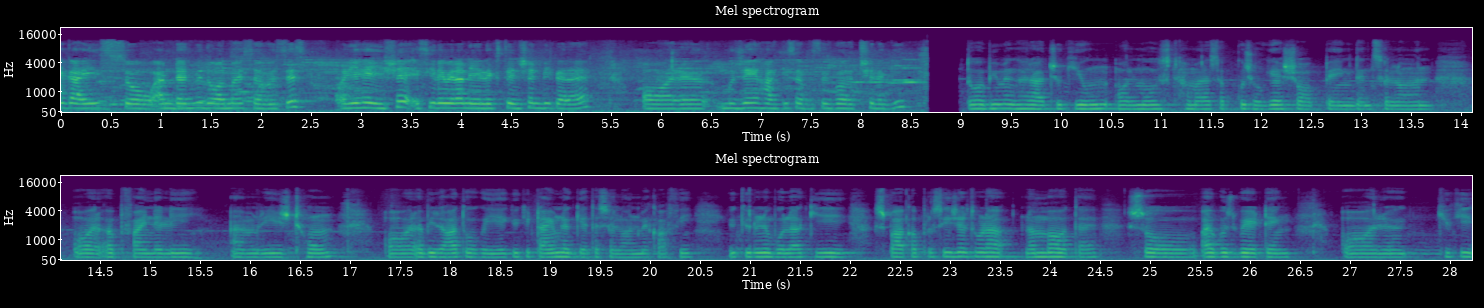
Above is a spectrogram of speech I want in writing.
hi guys so I am done with all my services और ये है ईशा, इसीलिए मेरा नेल एक्सटेंशन भी करा है। और मुझे यहाँ की सर्विसेज़ बहुत अच्छी लगी। तो अभी मैं घर आ चुकी हूँ। ऑलमोस्ट हमारा सब कुछ हो गया। शॉपिंग देन सलोन और अब finally I am reached home और अभी रात हो गई है, क्योंकि टाइम लग गया था सैलॉन में काफ़ी। क्योंकि उन्होंने बोला कि स्पा का प्रोसीजर थोड़ा लंबा होता है। सो आई वॉज़ वेटिंग और क्योंकि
